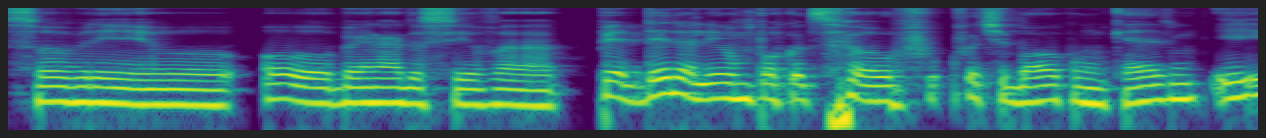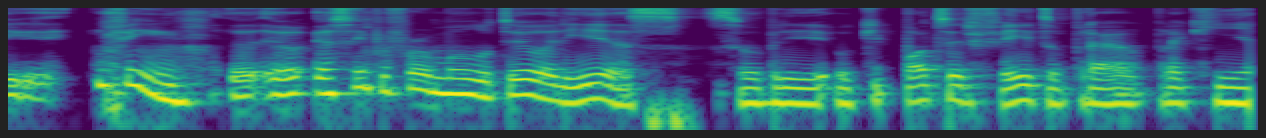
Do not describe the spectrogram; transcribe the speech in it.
sobre o, o Bernardo Silva perder ali um pouco do seu futebol com o Kevin. E, enfim, eu, eu, sempre formulo teorias sobre o que pode ser feito para que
